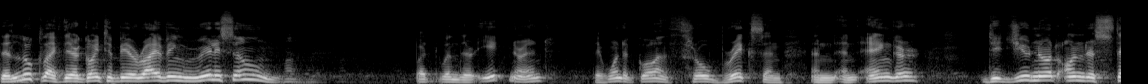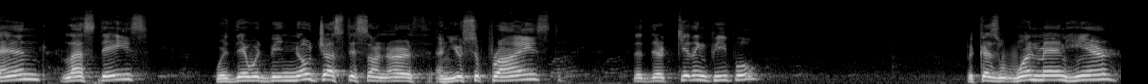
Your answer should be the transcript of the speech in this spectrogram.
that look like they're going to be arriving really soon. But when they're ignorant they want to go and throw bricks and, and, and anger did you not understand last days where there would be no justice on earth and you're surprised that they're killing people? Because one man here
